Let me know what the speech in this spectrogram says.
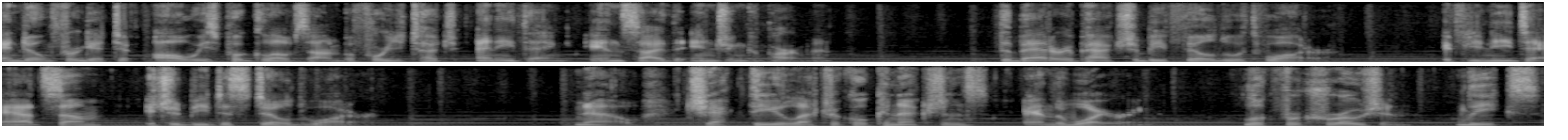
And don't forget to always put gloves on before you touch anything inside the engine compartment. The battery pack should be filled with water. If you need to add some, it should be distilled water. Now, check the electrical connections and the wiring. Look for corrosion, leaks,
